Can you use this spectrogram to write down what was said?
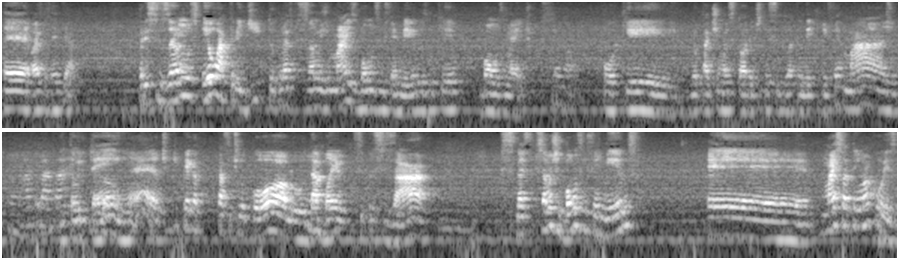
É, olha, fiquei arrepiado. Precisamos, eu acredito que nós precisamos de mais bons enfermeiros do que bons médicos. Porque meu pai tinha uma história de ter sido atendente de enfermagem, Ah, que bacana. então ele tem, é, o tipo que pega paciente no colo, dá Uhum. banho se precisar. Nós precisamos de bons enfermeiros É, mas só tem uma coisa.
